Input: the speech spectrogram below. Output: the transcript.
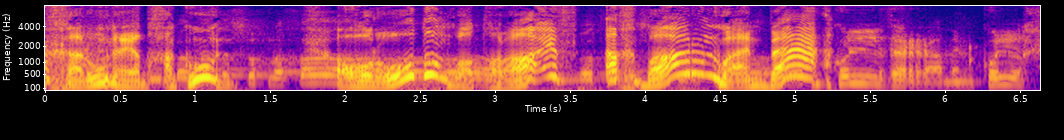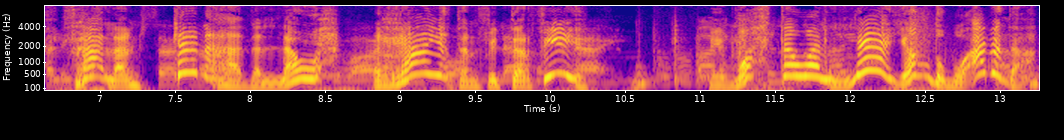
آخرون يضحكون. عروض وطرائف أخبار وأنباء. كل ذرة من كل فعلا كان هذا اللوح غاية في الترفيه. بمحتوى لا ينضب أبدا.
